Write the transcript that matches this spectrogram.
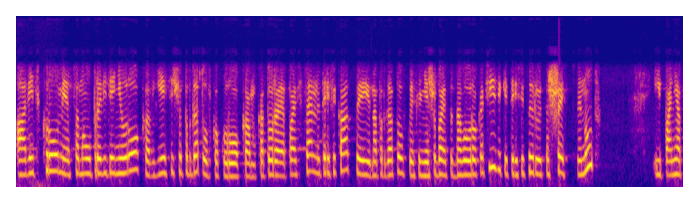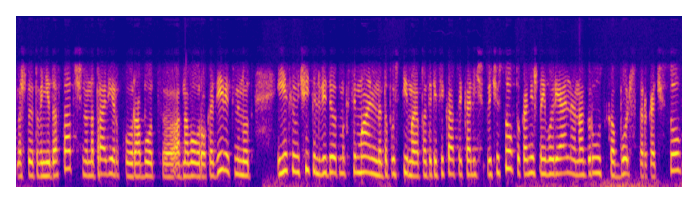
а ведь кроме самого проведения уроков есть еще подготовка к урокам, которая по официальной тарификации на подготовку, если не ошибаюсь, одного урока физики тарифицируется 6 минут, и понятно, что этого недостаточно. На проверку работ э, одного урока 9 минут. И если учитель ведет максимально допустимое по тарификации количество часов, то, конечно, его реальная нагрузка больше 40 часов.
